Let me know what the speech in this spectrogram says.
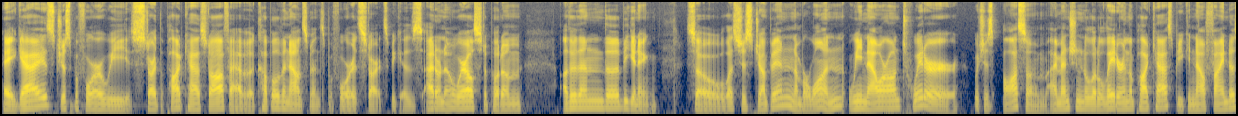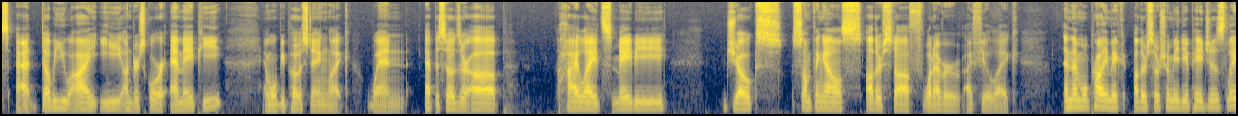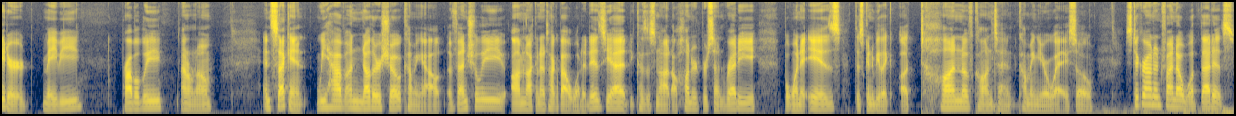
Hey guys, just before we start the podcast off, I have a couple of announcements before it starts because I don't know where else to put them other than the beginning. So let's just jump in. Number one, we now are on Twitter, which is awesome. I mentioned a little later in the podcast, but you can now find us at WIE underscore MAP, and we'll be posting like when episodes are up, highlights, maybe jokes, something else, other stuff, whatever I feel like. And then we'll probably make other social media pages later. Maybe, probably, I don't know. And second, we have another show coming out. Eventually, I'm not going to talk about what it is yet because it's not 100% ready. But when it is, there's going to be like a ton of content coming your way. So stick around and find out what that is.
